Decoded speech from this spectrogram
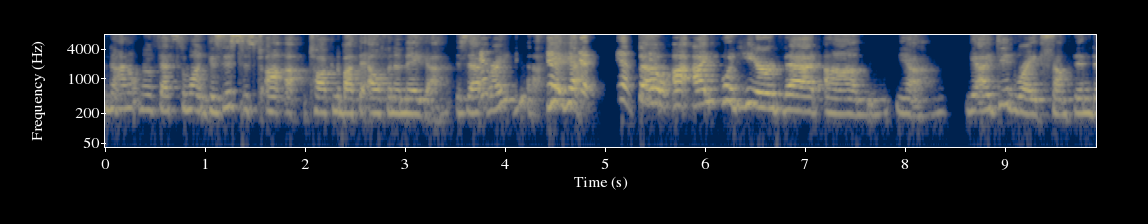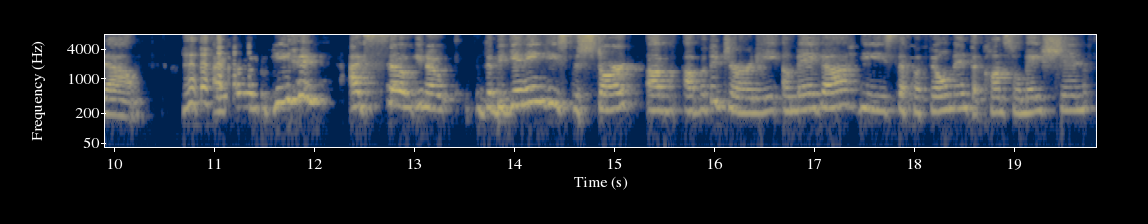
no, I don't know if that's the one because this is uh, uh, talking about the Alpha and Omega. Is that Yeah. right? Yeah, yeah, yeah. yeah. So I, I put here that, um, yeah, yeah, I did write something down. I, he, I, so, you know, the beginning, he's the start of, of the journey. Omega, he's the fulfillment, the consummation,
